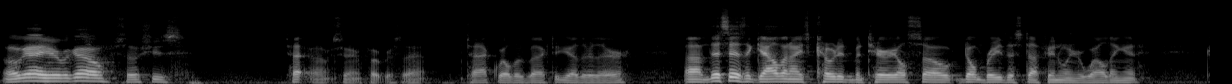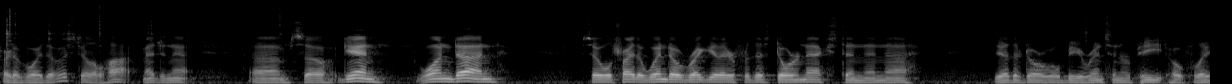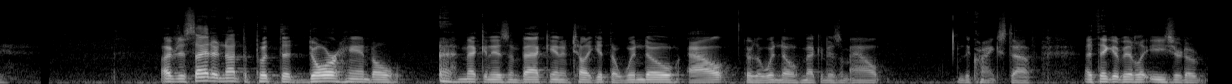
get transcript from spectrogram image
Okay, here we go. So she's, ta oh, see if focus that. Tack welded back together there. Um, this is a galvanized coated material, so don't breathe this stuff in when you're welding it. Try to avoid that. Oh, it's still a little hot. Imagine that. Um, so again, one done. So we'll try the window regulator for this door next and then uh, the other door will be rinse and repeat hopefully. I've decided not to put the door handle mechanism back in until I get the window out or the window mechanism out, the crank stuff. I think it'd be a little easier to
